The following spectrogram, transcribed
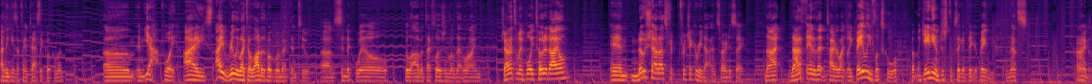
I think he's a fantastic Pokemon. Um, and yeah, boy, I, I really liked a lot of the Pokemon back then too. Um, Cyndaquil, Quilava, Typhlosion, love that line. Shout out to my boy Totodile, and no shoutouts for, for Chikorita, I'm sorry to say. Not not a fan of that entire line. Like, Bayleef looks cool, but Meganium just looks like a bigger Bayleef, and that's kind of.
